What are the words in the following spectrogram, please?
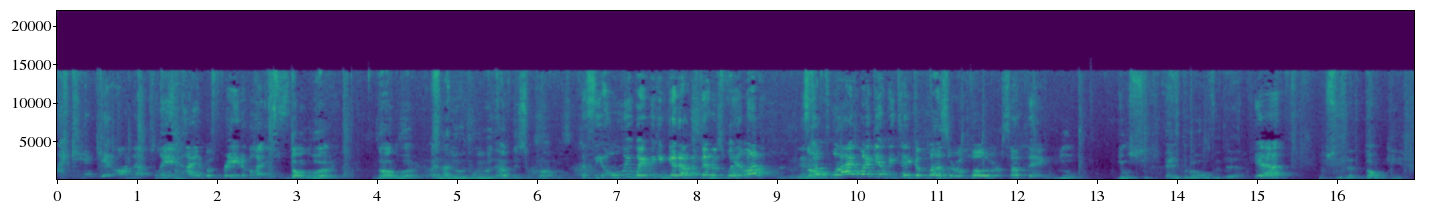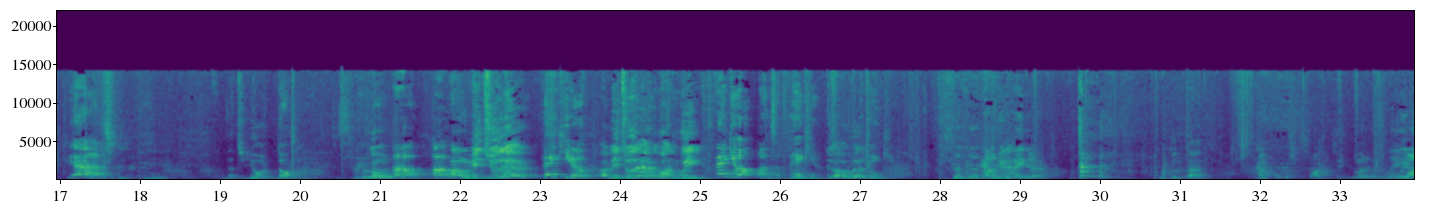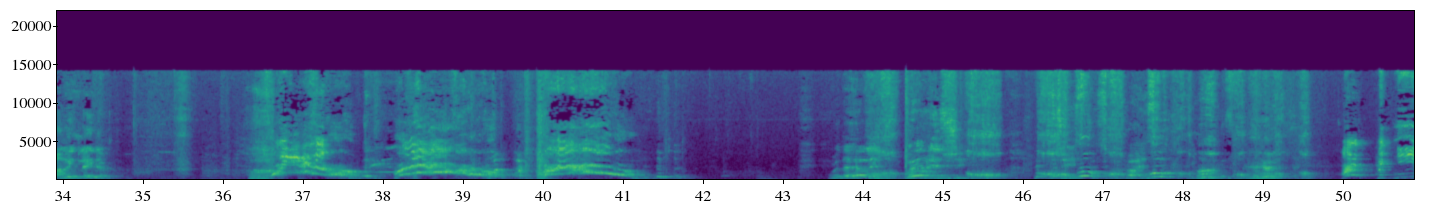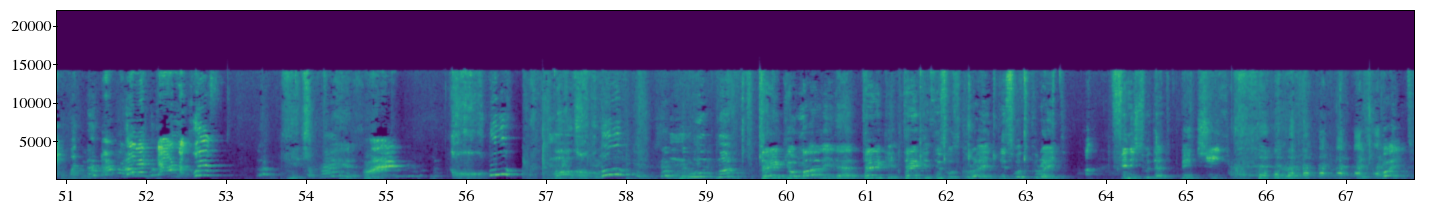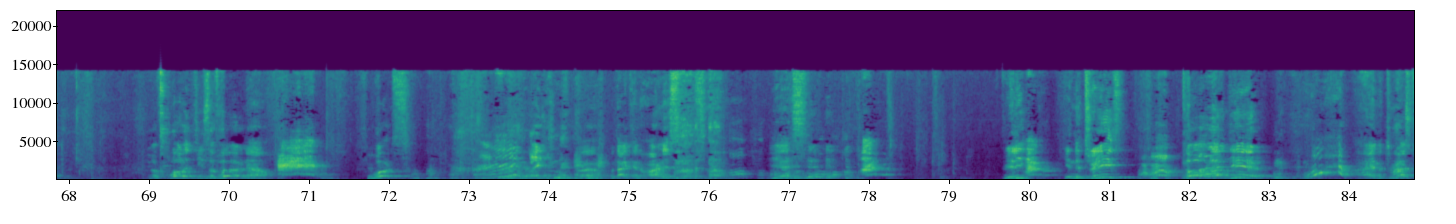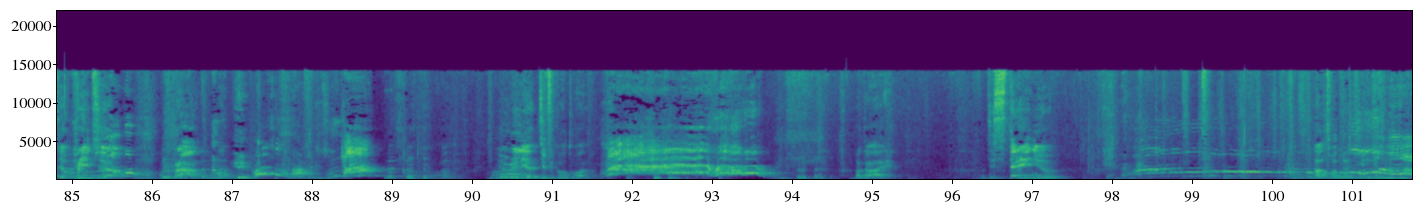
I can't get on that plane. I am afraid of heights. Don't worry. Don't worry. I knew that we would have this problem. That's the only way we can get out of Venezuela? Is No. to fly? Why can't we take a bus or a boat or something? Look, you see Pedro over there? Yeah? You see that donkey? Yeah. That's your donkey. Go. Oh, oh, I'll meet you there. thank you. I'll meet you there in one week. Thank you, Alfonso. Thank you. You're welcome. Thank you. One week later, Good time. One, One week later. one week later. Where the hell is Where is she? Jesus Christ. Take then. Take it. Take it. This was great. This was great. Finished with that bitch. Wait. You have qualities of her now. Worse. Uh, but I can harness those now. Yes. Really? In the trees? No, right here. I am a terrestrial creature on the ground. You're really a difficult one. But I disdain you. That's what that means.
